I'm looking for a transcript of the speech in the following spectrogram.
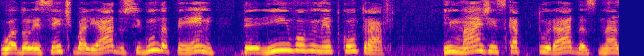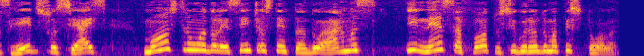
O adolescente baleado, segundo a PM, teria envolvimento com o tráfico. Imagens capturadas nas redes sociais mostram um adolescente ostentando armas e nessa foto segurando uma pistola.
